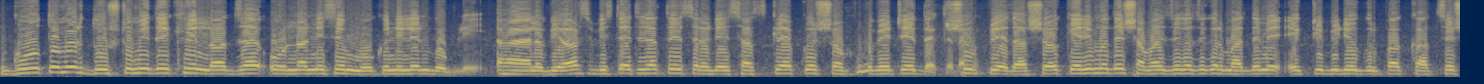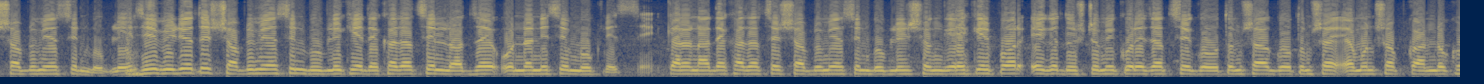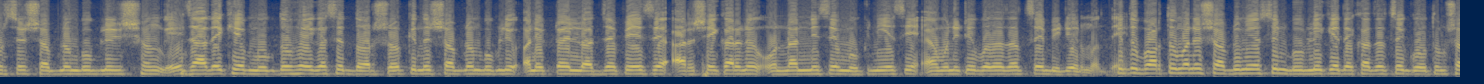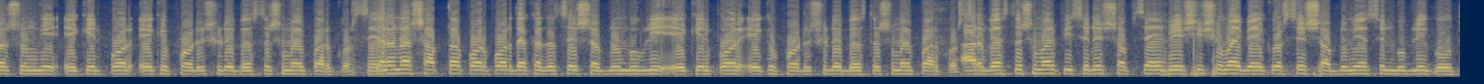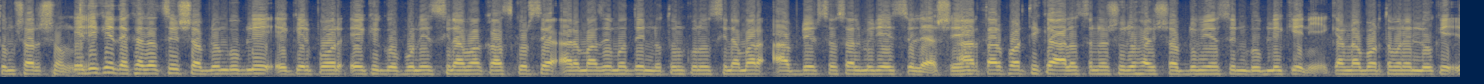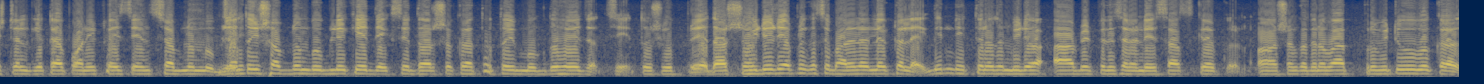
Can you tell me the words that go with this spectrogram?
গৌতমের দুষ্টুমি দেখে লজ্জায় ওনার নিচে মুখ নিলেন বুবলি। হ্যালো ভিউয়ার্স, বিস্তারিত জানতে চ্যানেলটি সাবস্ক্রাইব করে সম্পূর্ণ ভিডিওটি দেখতে সুপ্রিয় দর্শক, এরই মধ্যে সামাজিক যোগাযোগের মাধ্যমে একটি ভিডিও গ্রুপাক খাচ্ছে শবনম ইয়াসিন বুবলি। যে ভিডিওতে শবনম ইয়াসিন বুবলিকে দেখা যাচ্ছে, লজ্জায় ওনার নিচে মুখ নিচ্ছে। কেননা দেখা যাচ্ছে শবনম ইয়াসিন বুবলির সঙ্গে একের পর এক দুষ্টুমি করে যাচ্ছে গৌতম শাহ। গৌতম শাহ এমন সব কাণ্ড করছে শবনম বুবলির সঙ্গে। যা দেখে মুগ্ধ হয়ে গেছে দর্শক, কিন্তু শবনম বুবলি অনেকটাই লজ্জা পেয়েছে আর সেই কারণে অন্যান্য নিচে মুখ নিয়েছে এমনটি বোঝা যাচ্ছে ভিডিওর মধ্যে। কিন্তু বর্তমানে শবনম ইয়াসিন বুবলিকে দেখা যাচ্ছে গৌতম শাহর সঙ্গে একের পর এক ফটোশুটে ব্যস্ত সময় পার করছে কেননা সপ্তাহ পর পর দেখা যাচ্ছে শবনম বুবলি একের পর এক ফটোশুটে ব্যস্ত সময় পার করছে আর ব্যস্ত সময়ের পিছনে সবচেয়ে বেশি সময় ব্যয় করছে শবনম ইয়াসিন বুবলি গৌতম শাহর সঙ্গে। এদিকে দেখা যাচ্ছে, শবনম বুবলি একের পর এক গোপনে সিনেমা কাজ করছে আর মাঝে মধ্যে নতুন কোন সিনেমার আপডেট সোশ্যাল মিডিয়ায় চলে আসে। আর তারপর থেকে আলোচনা শুরু হয় শবনম ইয়াসিন বুবলিকে নিয়ে। কেননা বর্তমানে লোকে স্টাইল গেট আপ অনেকটাই চেঞ্জ শবনম বুবলি। যতই শবনম বুবলিকে দেখছে, দর্শকরা ততই মুগ্ধ হয়ে যাচ্ছে। তো সুপ্রিয় দর্শক, ভিডিওটি আপনার কাছে ভালো লাগলে একটা লাইক দিন। নিত্য নতুন ভিডিও আপডেট পেতে চ্যানেলটি সাবস্ক্রাইব করুন। অসংখ্য ধন্যবাদ। করার জন্য।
